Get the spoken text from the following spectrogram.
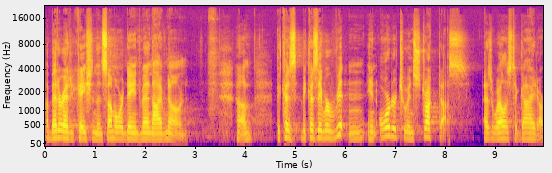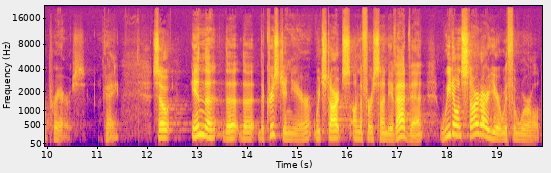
a better education than some ordained men I've known. Um, because, because they were written in order to instruct us as well as to guide our prayers. Okay? So, in the, the, the, the, Christian year, which starts on the first Sunday of Advent, we don't start our year with the world.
